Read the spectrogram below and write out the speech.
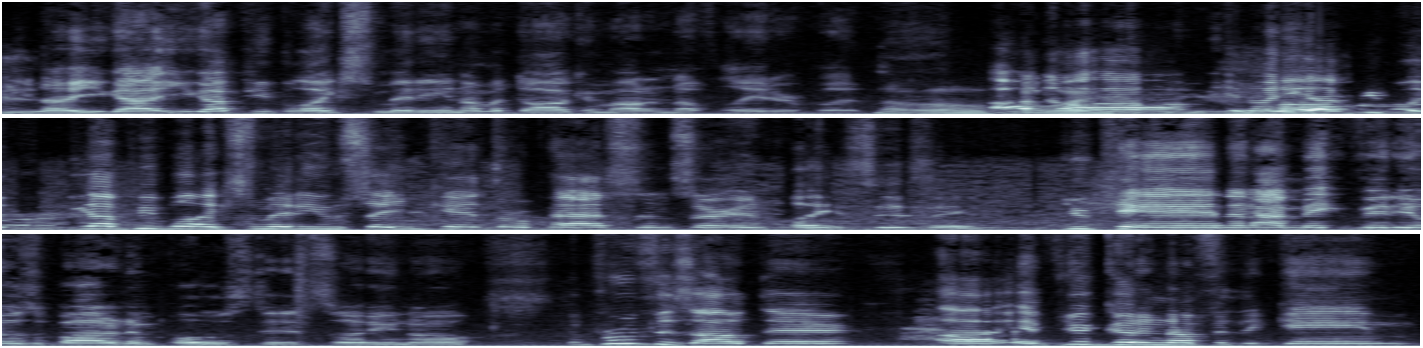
you know, you got you got people like Smitty, and I'm gonna dog him out enough later, but oh, um, you know, you got people you got people like Smitty who say you can't throw passes in certain places, and you can, and I make videos about it and post it. So you know, the proof is out there. Uh, if you're good enough at the game,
